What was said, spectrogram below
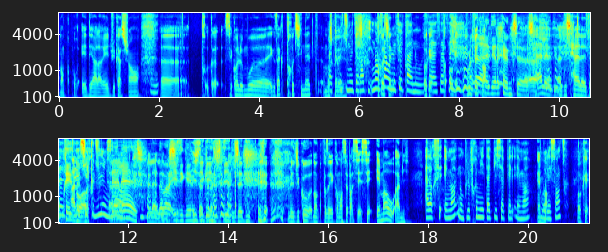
Donc pour aider à la rééducation. c'est quoi le mot exact? Trottinette? Moi, je Non, ça, on ne le fait pas, nous. Vous le faites pas. Easy Mais du coup, vous avez. C'est Emma ou Ami alors, c'est Emma. Donc, le premier tapis s'appelle Emma, Emma. pour les centres. ok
